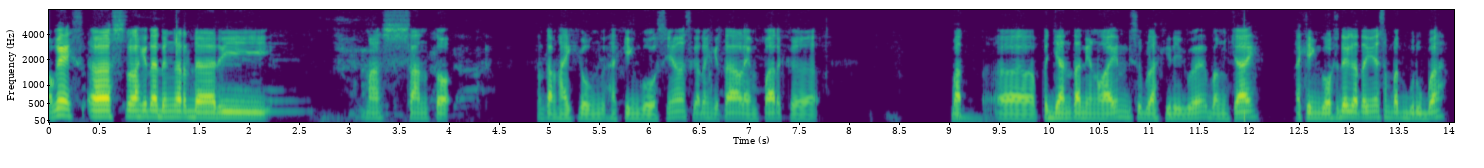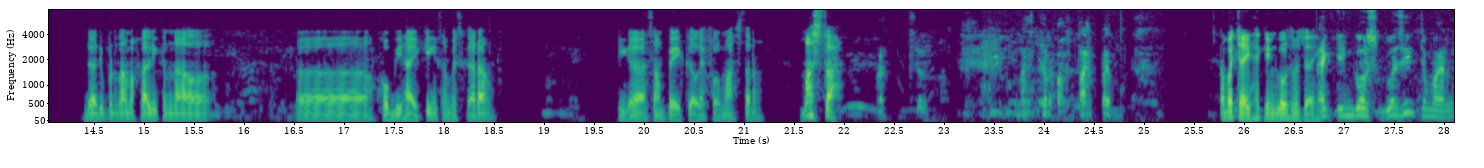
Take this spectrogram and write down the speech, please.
Oke, eh, setelah kita dengar dari Mas Santo tentang hiking hiking goalsnya, sekarang kita lempar ke bat, eh, pejantan yang lain di sebelah kiri gue, Bang Cai. Hiking goals dia katanya sempat berubah dari pertama kali kenal eh, hobi hiking sampai sekarang hingga sampai ke level master. Master, Master of Puppet. apa Cai? Hiking goals Cai? Hiking goals gue sih cuman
